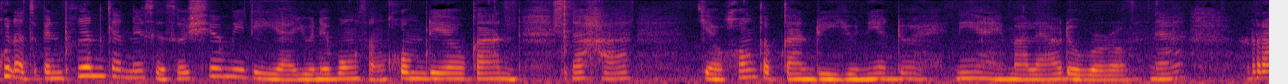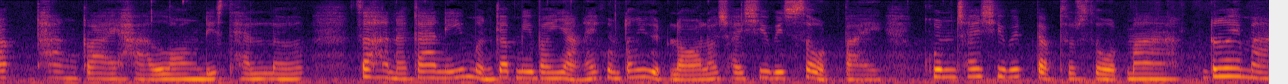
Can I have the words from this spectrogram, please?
คุณอาจจะเป็นเพื่อนกันในสื่อโซเชียลมีเดียอยู่ในวงสังคมเดียวกันนะคะ เกี่ยวข้องกับการ reunion ด้วย นี่ไงมาแล้ว the world นะ รักทางไกลหา long distance love สถานการณ์นี้เหมือนกับมีบางอย่างให้คุณต้องหยุดรอแล้วใช้ชีวิตโสดไป คุณใช้ชีวิตแบบโสดๆมา เรื่อยมา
